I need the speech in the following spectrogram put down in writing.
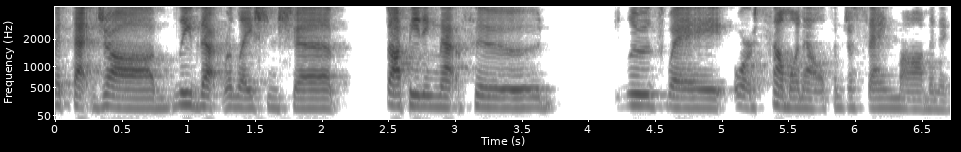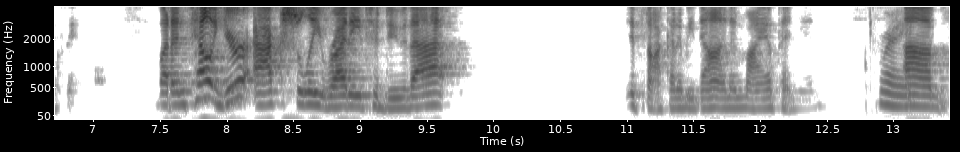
quit that job, leave that relationship, stop eating that food, lose weight, or someone else. I'm just saying mom an example. But until you're actually ready to do that, it's not going to be done, in my opinion. Right. Um,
